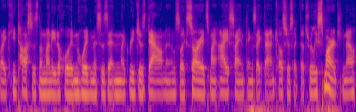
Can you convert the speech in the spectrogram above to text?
like he tosses the money to Hoid and Hoid misses it and like reaches down and was like, sorry, it's my eyesight and things like that. And Kelsier's like, that's really smart, you know.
